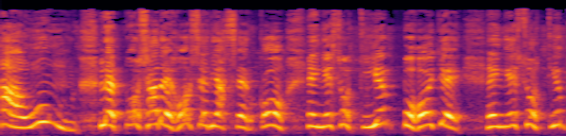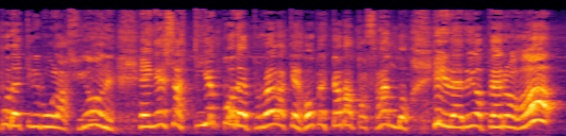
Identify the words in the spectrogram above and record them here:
Aún la esposa de Job se le acercó en esos tiempos, oye, en esos tiempos de tribulaciones, en esos tiempos de pruebas que Job estaba pasando. Y le dijo, pero Job,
